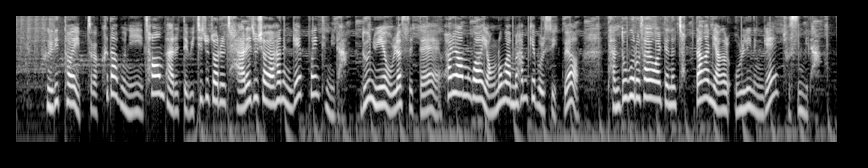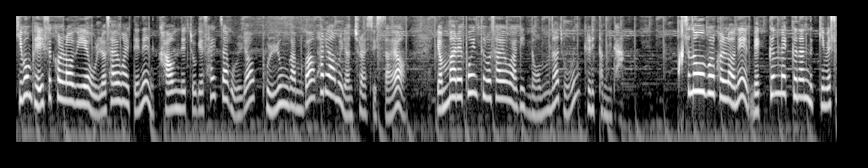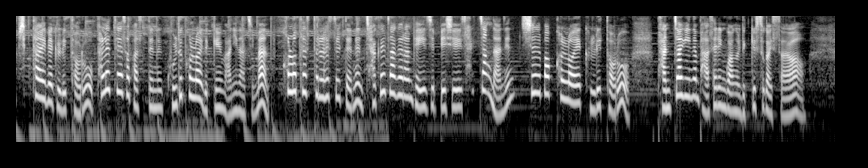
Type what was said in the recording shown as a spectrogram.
glitter의 입자가 크다 보니 처음 바를 때 위치 조절을 잘 해주셔야 하는 게 포인트입니다. 눈 위에 올렸을 때 화려함과 영롱함을 함께 볼 수 있고요. 단독으로 사용할 때는 적당한 양을 올리는 게 좋습니다. 기본 베이스 컬러 위에 올려 사용할 때는 가운데 쪽에 살짝 올려 볼륨감과 화려함을 연출할 수 있어요. 연말에 포인트로 사용하기 너무나 좋은 glitter입니다. Snowball 컬러는 매끈매끈한 느낌의 습식 타입의 glitter로 팔레트에서 봤을 때는 골드 컬러의 느낌이 많이 나지만 컬러 테스트를 했을 때는 자글자글한 베이지빛이 살짝 나는 실버 컬러의 glitter로 반짝이는 바세린 광을 느낄 수가 있어요.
